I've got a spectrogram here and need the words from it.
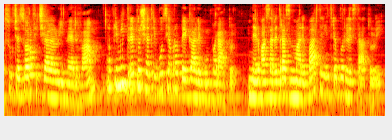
succesor oficial al lui Nerva, a primit drepturi și atribuții aproape egale cu împăratul. Nerva s-a retras în mare parte din treburile statului.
